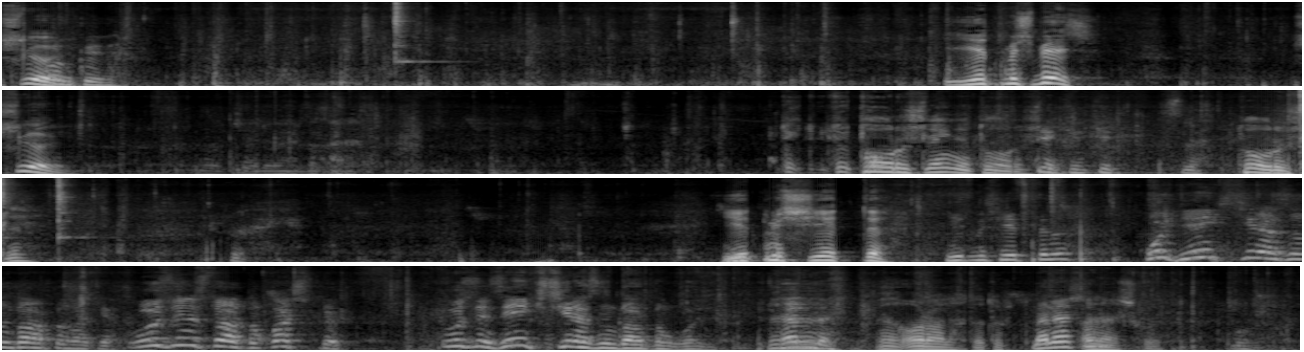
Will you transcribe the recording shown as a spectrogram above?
Ishlavering. qo'ylar 75. Ishlavering. To'g'ri ishlang, to'g'ri ishlang. ket ket sizlar To'g'ri ishlang. 77. 77 mi? Qo'y, eng kichkinasini tortdim aka. O'zingiz torting, qochib tur. O'zingiz eng kichkinasini torting qo'y. Kalla. Men oralikda tur. Mana shu? Mana shu qo'y.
